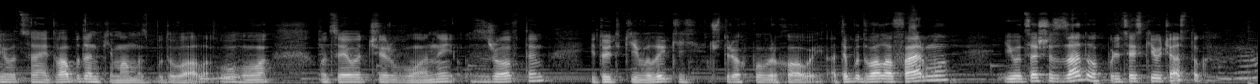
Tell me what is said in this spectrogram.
Оце. І два будинки мама збудувала. Ого. Оцей от червоний з жовтим, і той такий великий чотирьохповерховий. А ти будувала ферму, і оце ще ззаду поліцейський участок? Ага.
